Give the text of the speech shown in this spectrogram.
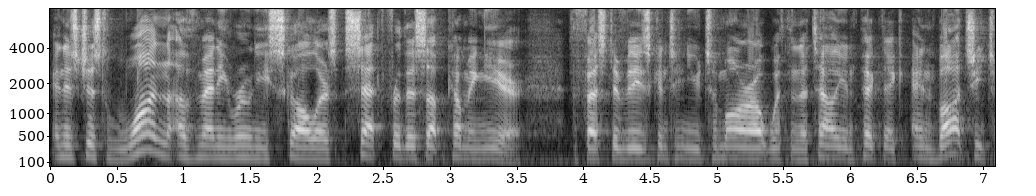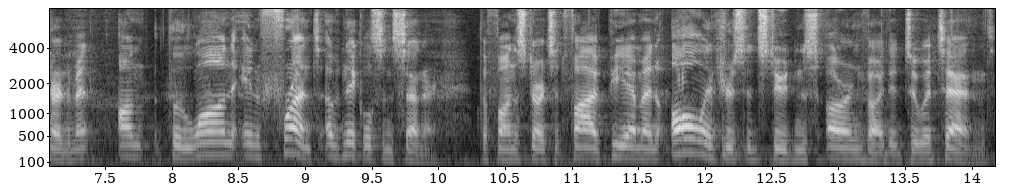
and is just one of many Rooney scholars set for this upcoming year. The festivities continue tomorrow with an Italian picnic and bocce tournament on the lawn in front of Nicholson Center. The fun starts at 5 p.m. and all interested students are invited to attend.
